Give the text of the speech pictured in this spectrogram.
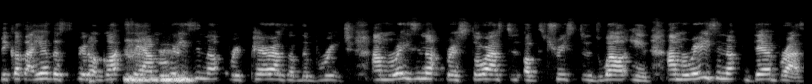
Because I hear the Spirit of God say, I'm raising up preparers of the breach. I'm raising up restorers to, of the trees to dwell in. I'm raising up Deborahs.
